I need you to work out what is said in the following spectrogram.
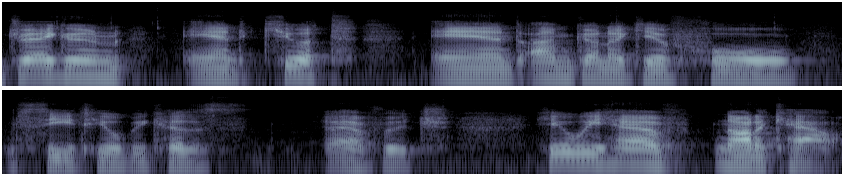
Dragoon and cute, and I'm gonna give her C2 because average. Here we have Not a Cow.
